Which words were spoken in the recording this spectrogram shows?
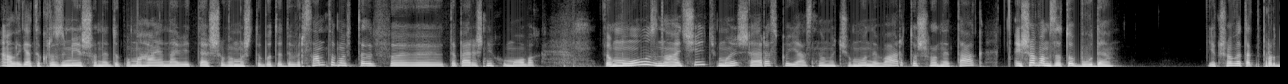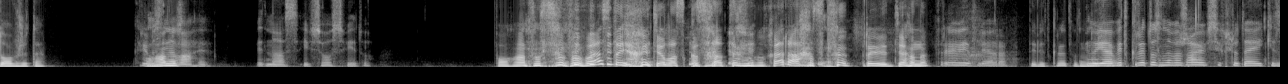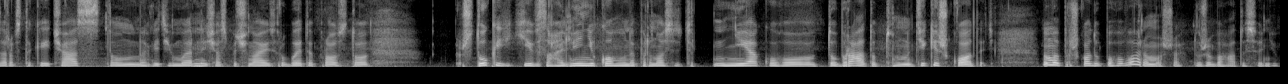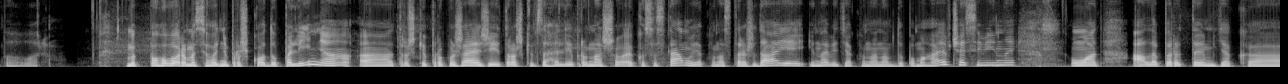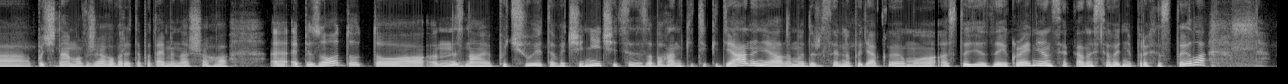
але я так розумію, що не допомагає навіть те, що ви можете бути диверсантами в е, теперішніх умовах. Тому, значить, ми ще раз пояснимо, чому не варто, що не так, і що вам за то буде, якщо ви так продовжите. Крім Погано... зневаги від нас і всього світу погано себе вести, я хотіла сказати. Ну, гаразд. Привіт, Діана. Привіт, Лера. Ти відкрито зневажаєш? Ну, я відкрито зневажаю всіх людей, які зараз в такий час, там навіть в мирний час починають робити просто. Штуки, які взагалі нікому не приносять ніякого добра, тобто ну тільки шкодить. Ну, ми про шкоду поговоримо ще дуже багато сьогодні поговоримо. Ми поговоримо сьогодні про шкоду паління, трошки про пожежі, і трошки взагалі про нашу екосистему, як вона страждає, і навіть як вона нам допомагає в часі війни. От але перед тим як почнемо вже говорити по темі нашого е, епізоду, то не знаю, почуєте ви чи ні, чи це забаганки тільки Діанині, але ми дуже сильно подякуємо студії The Ukrainians, яка нас сьогодні прихистила.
